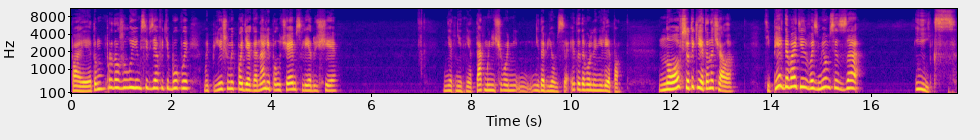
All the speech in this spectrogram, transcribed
Поэтому, продолжил Уимси, взяв эти буквы, мы пишем их по диагонали и получаем следующее. Нет, нет, нет, так мы ничего не, добьемся. Это довольно нелепо. Но все-таки это начало. Теперь давайте возьмемся за x.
